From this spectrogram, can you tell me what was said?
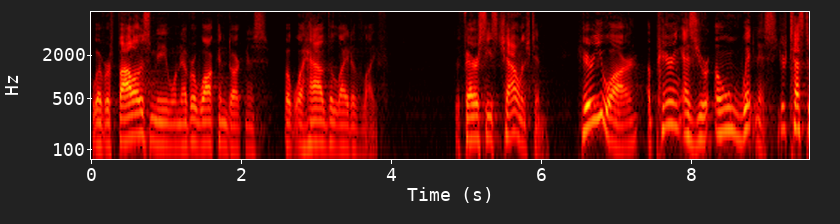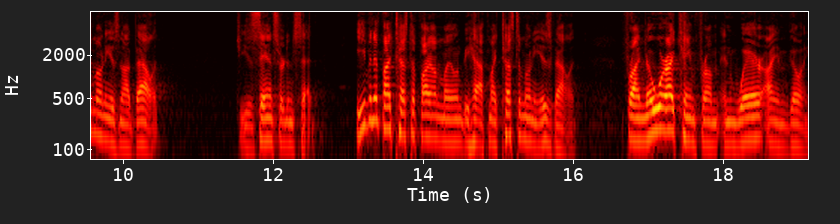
Whoever follows me will never walk in darkness, but will have the light of life. The Pharisees challenged him. Here you are, appearing as your own witness. Your testimony is not valid. Jesus answered and said, even if I testify on my own behalf, my testimony is valid, for I know where I came from and where I am going.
